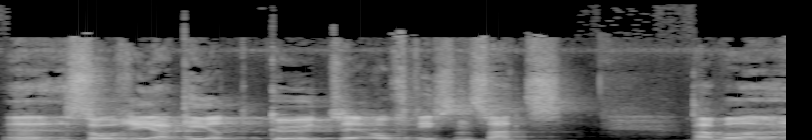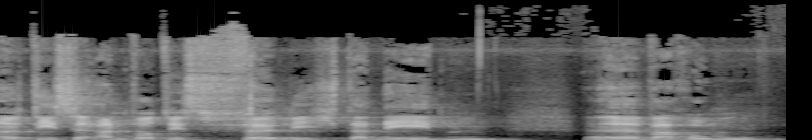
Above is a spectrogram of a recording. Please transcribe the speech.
Äh, so reagiert Goethe auf diesen Satz. Aber äh, diese Antwort ist völlig daneben. Äh, warum?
